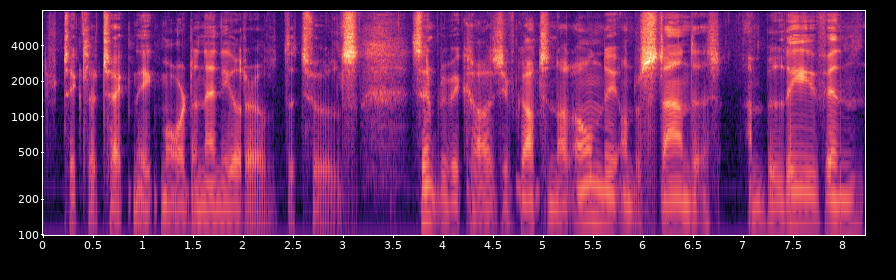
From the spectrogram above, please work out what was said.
particular technique more than any other of the tools simply because you've got to not only understand it and believe in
